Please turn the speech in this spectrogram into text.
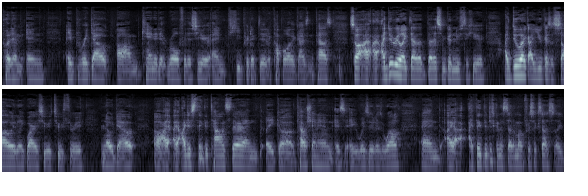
put him in a breakout um, candidate role for this year, and he predicted a couple other guys in the past. So I, I, I do really like that. that. That is some good news to hear. I do like Aiyuk as a solid like wide receiver two three, no doubt. Uh, I, I I just think the talent's there, and like uh, Kyle Shanahan is a wizard as well, and I I think they're just gonna set him up for success. Like,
